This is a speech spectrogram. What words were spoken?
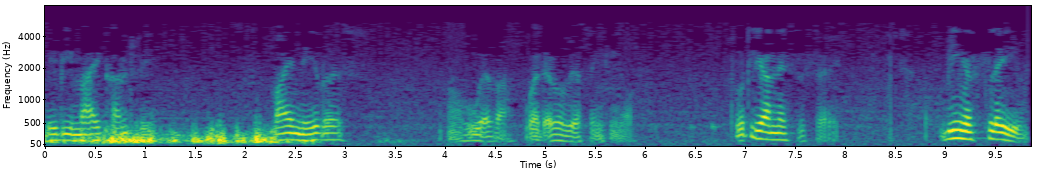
maybe my country, my neighbors, or whoever, whatever we are thinking of. Totally unnecessary. Being a slave.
